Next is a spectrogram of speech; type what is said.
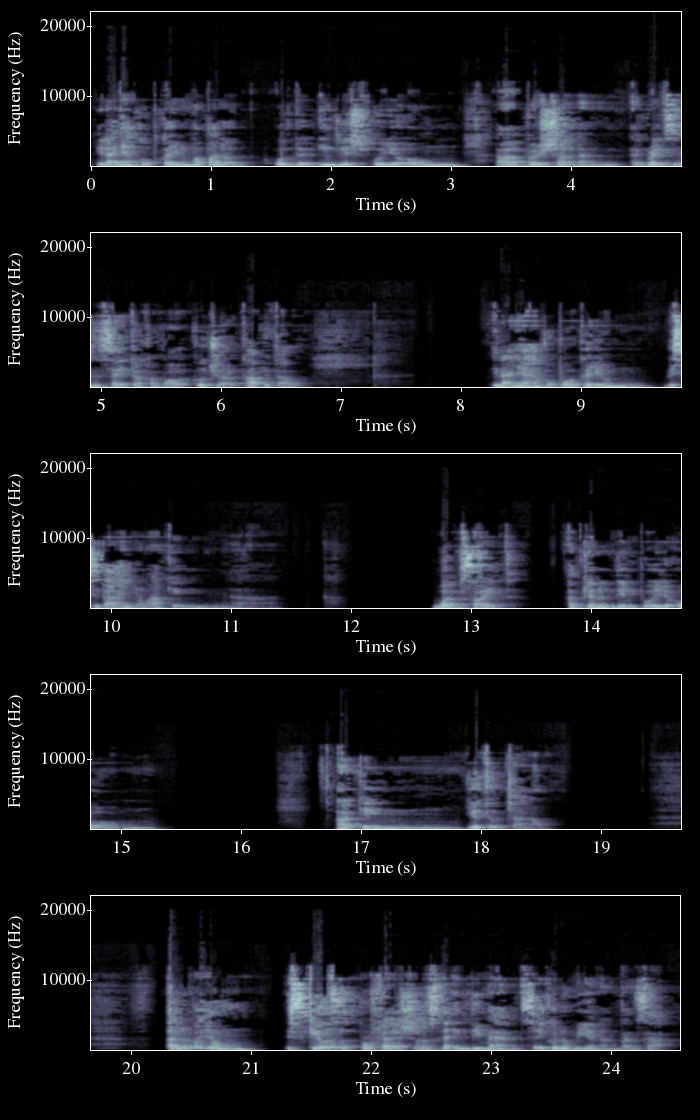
inanyahan ko po kayong mapanood. Although English po yung uh, version ng uh, Greg's Insight talk about cultural capital. Inanyahan ko po kayong bisitahin yung aking uh, website at ganun din po yung aking YouTube channel. Ano ba yung skills at professions na in demand sa ekonomiya ng bansa?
